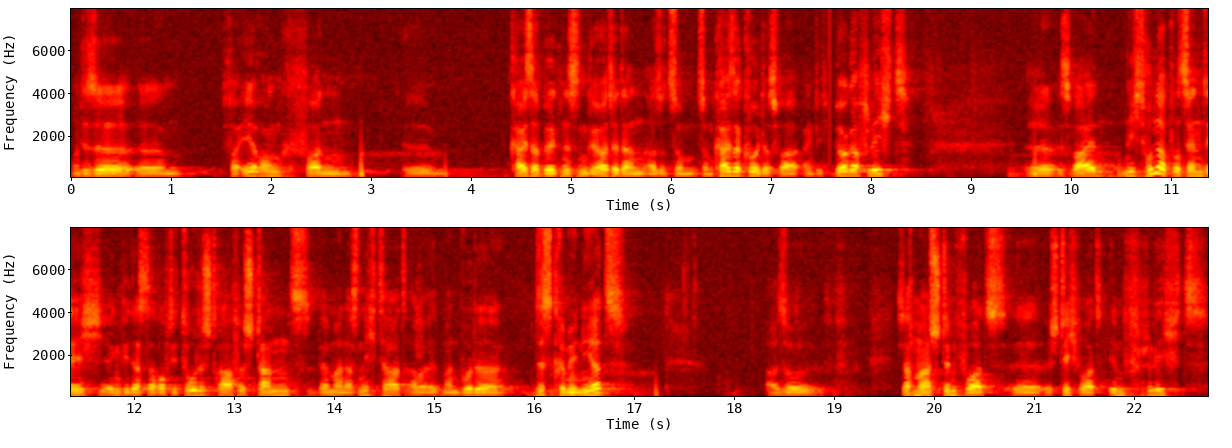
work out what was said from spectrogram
Und diese äh, Verehrung von äh, Kaiserbildnissen gehörte dann also zum, zum Kaiserkult, das war eigentlich Bürgerpflicht. Äh, es war nicht hundertprozentig irgendwie, dass darauf die Todesstrafe stand, wenn man das nicht tat, aber man wurde diskriminiert. Also sage mal Stimmwort, äh, Stichwort Impfpflicht.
